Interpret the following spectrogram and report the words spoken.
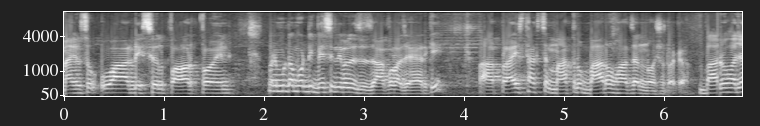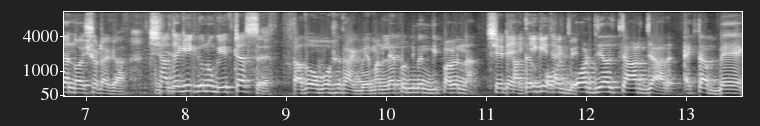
মাইক্রোসফট ওয়ার্ড এক্সেল পাওয়ার পয়েন্ট মানে মোটামুটি বেসিক লেভেলে যা করা যায় আর কি। আর প্রাইস থাকছে মাত্র বারো হাজার নশো টাকা। বারো হাজার নয়শো টাকা। সাথে কি কোনো গিফট আছে? তা তো অবশ্যই থাকবে। মানে ল্যাপটপ নেবেন গিফট পাবেন না। সেটাই, কি কি থাকবে? অরিজিনাল চার্জার একটা ব্যাগ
